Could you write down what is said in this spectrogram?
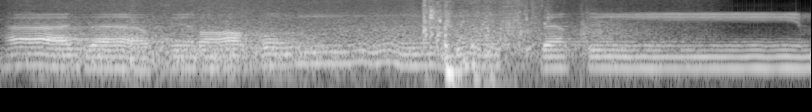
هذا صراط مستقيم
